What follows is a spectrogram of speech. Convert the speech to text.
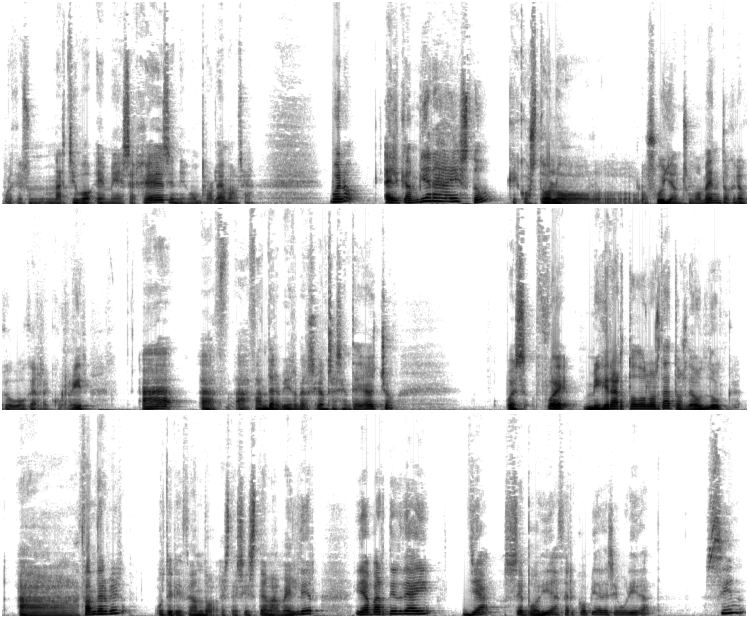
porque es un, archivo MSG sin ningún problema. O sea, bueno, el cambiar a esto, que costó lo, suyo en su momento, creo que hubo que recurrir a, a, Thunderbird versión 68, pues fue migrar todos los datos de Outlook a Thunderbird utilizando este sistema MailDir y a partir de ahí ya se podía hacer copia de seguridad sin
